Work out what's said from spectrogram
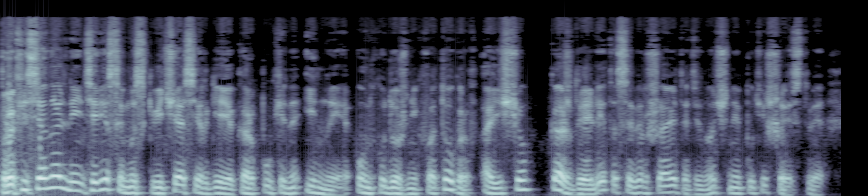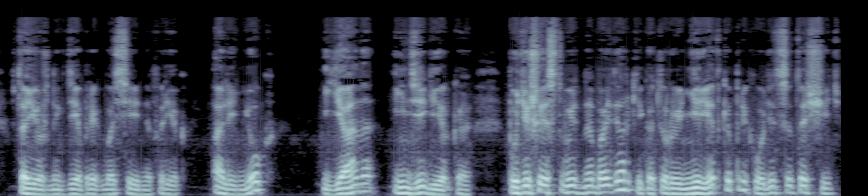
Профессиональные интересы москвича Сергея Карпухина иные. Он художник-фотограф, а еще каждое лето совершает одиночные путешествия в таежных дебрях бассейнов рек Оленек, Яна, Индигирка. Путешествует на байдарке, которую нередко приходится тащить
